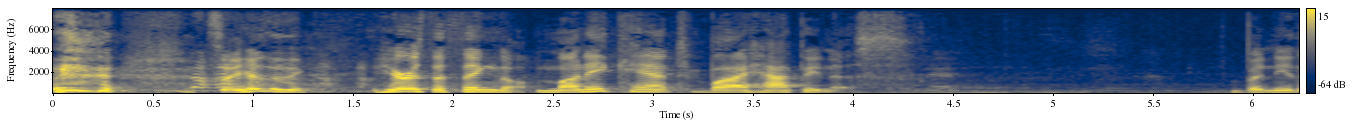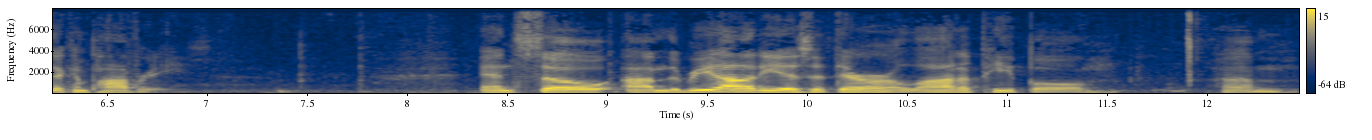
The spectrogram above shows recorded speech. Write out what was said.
so here's the thing. Here's the thing though. Money can't buy happiness. But neither can poverty. And so um, the reality is that there are a lot of people, um,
